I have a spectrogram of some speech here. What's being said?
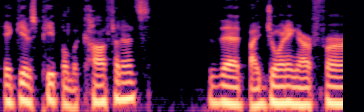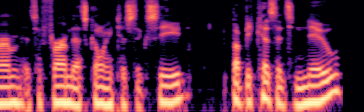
it gives people the confidence that by joining our firm, it's a firm that's going to succeed. But because it's new,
